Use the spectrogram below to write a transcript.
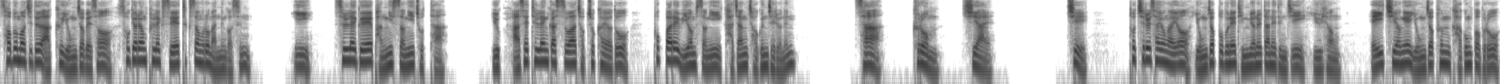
서브머지드 아크 용접에서 소결형 플렉스의 특성으로 맞는 것은? 2. 슬래그의 방리성이 좋다. 6. 아세틸렌 가스와 접촉하여도 폭발의 위험성이 가장 적은 재료는? 4. 크롬, CR. 7. 토치를 사용하여 용접 부분의 뒷면을 따내든지 유형, H형의 용접흠 가공법으로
